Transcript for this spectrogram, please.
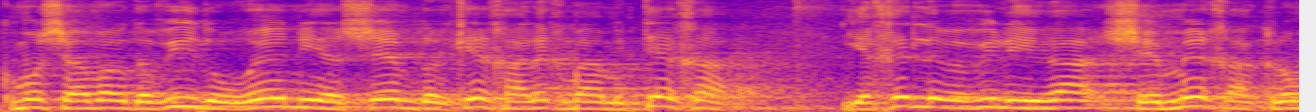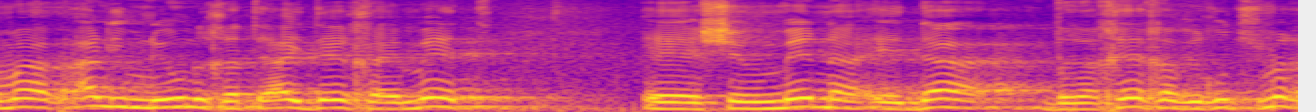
כמו שאמר דוד, הורני השם דרכך, הלך בעמיתך, יחד לבבי ליראה שמך, כלומר אל ימנעו לחטאי דרך האמת אה, שממנה אדע דרכיך ויחוד שמך,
